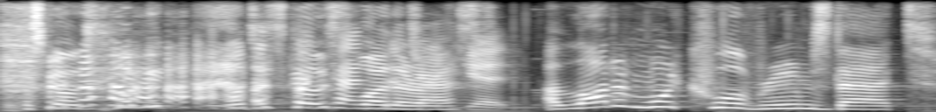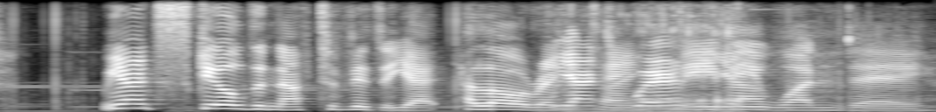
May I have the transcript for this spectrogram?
Let's go explore. We'll Let's just go explore to the drink rest. it. A lot of more cool rooms that we aren't skilled enough to visit yet. Hello, aren't orangutan. Maybe Yeah. one day.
